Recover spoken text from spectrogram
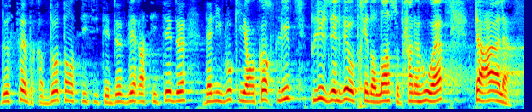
de cèdre, d'authenticité, de véracité, d'un niveau qui est encore plus plus élevé auprès d'Allah subhanahu wa ta'ala.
